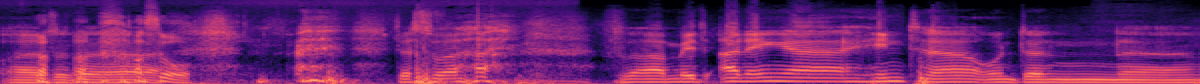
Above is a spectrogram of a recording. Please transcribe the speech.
Also da, Ach so. Das war, war mit Anhänger hinter und dann äh,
